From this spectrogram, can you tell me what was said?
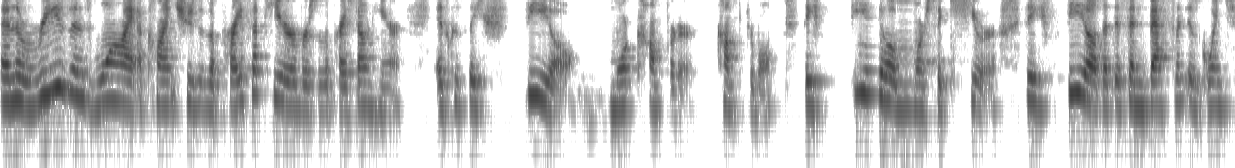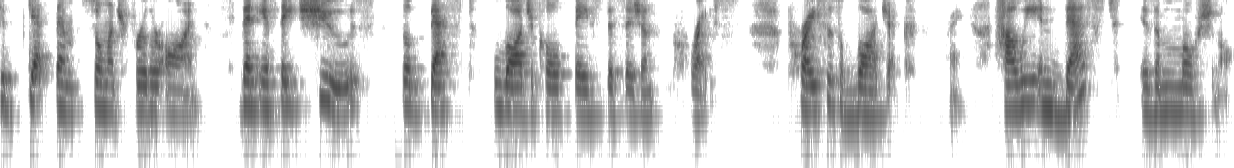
And the reasons why a client chooses a price up here versus a price down here is because they feel more comforter, comfortable. They feel more secure. They feel that this investment is going to get them so much further on than if they choose the best logical based decision price. Price is logic, right? How we invest is emotional.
